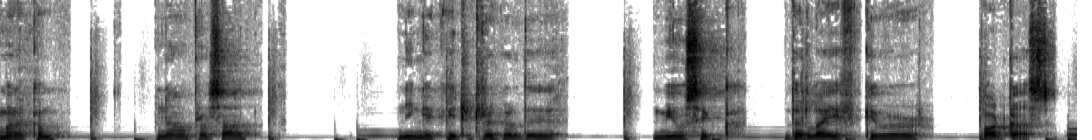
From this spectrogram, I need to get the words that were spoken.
வணக்கம். நான் பிரசாத். நீங்கள் கேட்டுட்ருக்கிறது music the life giver podcast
